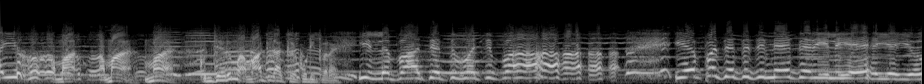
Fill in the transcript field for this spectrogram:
ஐயோ. அம்மா அம்மா அம்மா கொஞ்சம் இருமா மாட்டு டாக்டர் கூட்டிட்டு வரேன். இல்லப்பா செத்து போச்சுப்பா. எப்ப செத்துச்சுன்னே தெரியலையே ஐயோ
